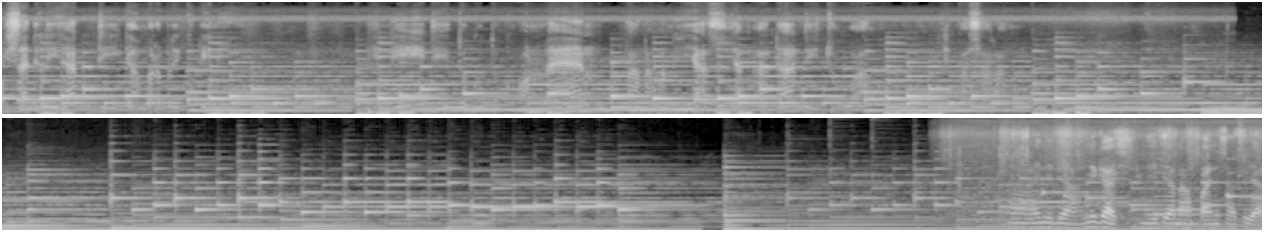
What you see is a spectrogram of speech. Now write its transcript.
bisa dilihat di gambar berikut ini. Ini di toko-toko online tanaman hias yang ada dijual di pasaran. Nah ini dia, ini guys, ini dia nampak ini satu ya.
